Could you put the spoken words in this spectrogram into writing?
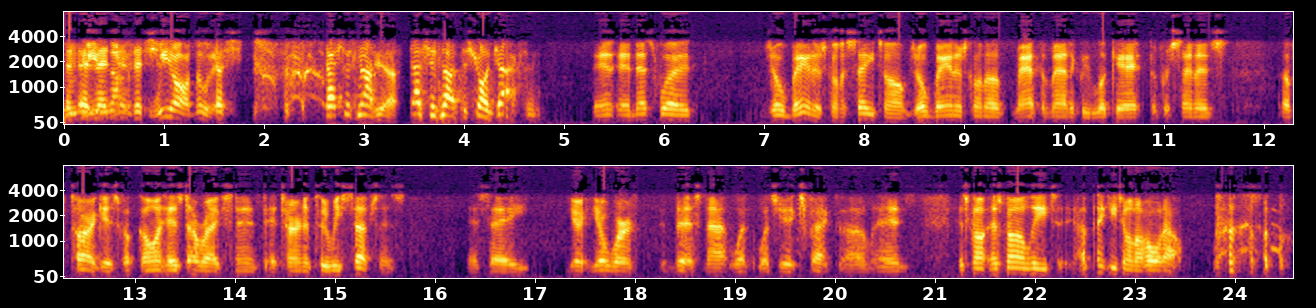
And- we, and- and- not- and that's- we all knew that. That's just not Yeah. that's just not DeSean Jackson. And, and that's what Joe Banner's going to say to him. Joe Banner's going to mathematically look at the percentage of targets going his direction that turn into receptions and say, you're, you're worth this, not what, what you expect. Um, and it's going, it's going to lead to, I think he's going to hold out.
